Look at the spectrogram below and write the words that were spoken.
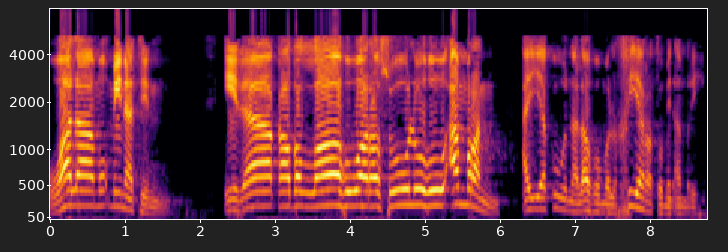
wala mu'minatin idza qadallahu wa rasuluhu amran ayyakuna lahumul khiyaratu min amrihi.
